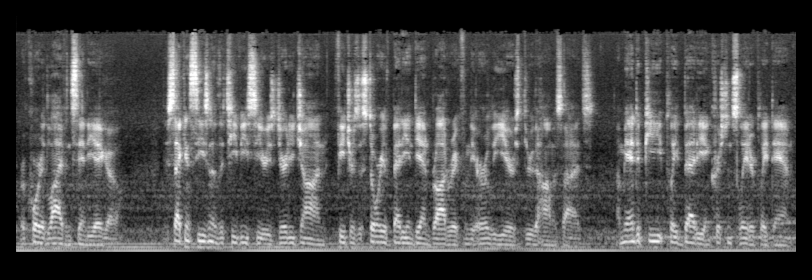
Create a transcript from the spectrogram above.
recorded live in San Diego. The second season of the TV series Dirty John features the story of Betty and Dan Broderick from the early years through the homicides. Amanda Peet played Betty and Christian Slater played Dan.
